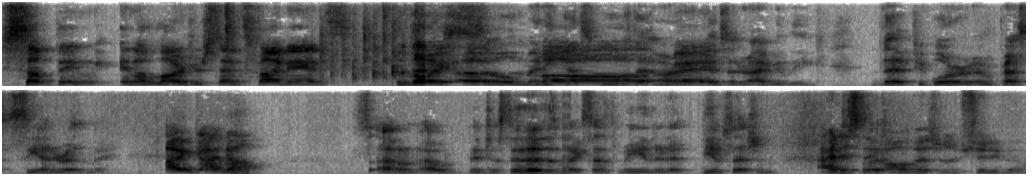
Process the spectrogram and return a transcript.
something in a larger sense finance But there are so many good schools that aren't considered Ivy League that people are impressed to see on your resume. I, I know So I don't. I would. It just that doesn't make sense to me either. That the obsession. I just think all that's really shitty though.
